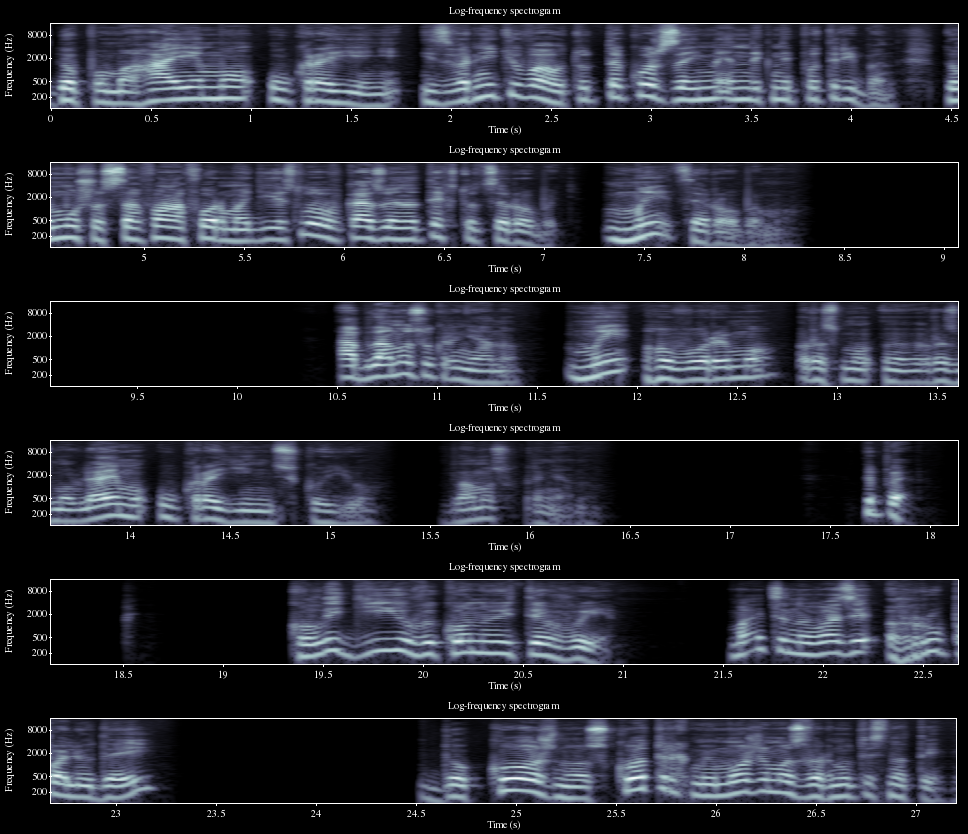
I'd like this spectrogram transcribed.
Допомагаємо Україні. І зверніть увагу, тут також займенник не потрібен, тому що сама форма дієслова вказує на тих, хто це робить. Ми це робимо. Hablamos україняно. Ми говоримо, е, розмовляємо українською. Hablamos україняно. Тепер, коли дію виконуєте ви, мається на увазі група людей, до кожного з котрих ми можемо звернутися на ти.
